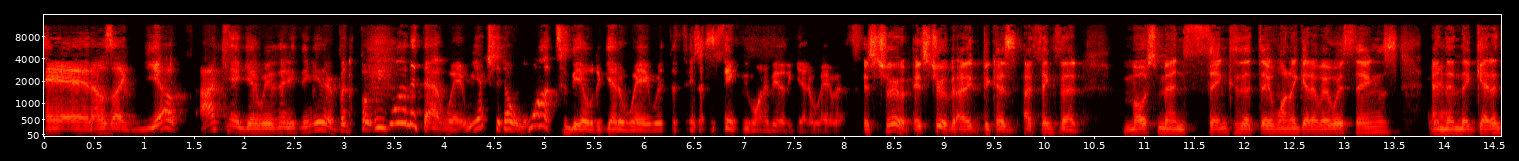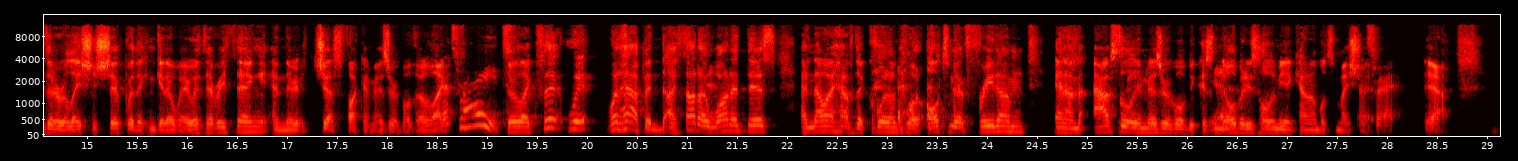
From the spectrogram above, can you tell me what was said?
and I was like, "Yep, I can't get away with anything either." But but we want it that way. We actually don't want to be able to get away with the things that we think we want to be able to get away with. It's true. It's true because I think that most men think that they want to get away with things and yeah. then they get into a relationship where they can get away with everything and they're just fucking miserable. They're like that's right. they're like wait, what happened? I thought i wanted this and now i have the quote unquote ultimate freedom and i'm absolutely miserable because yeah. nobody's holding me accountable to my shit. That's right. Yeah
